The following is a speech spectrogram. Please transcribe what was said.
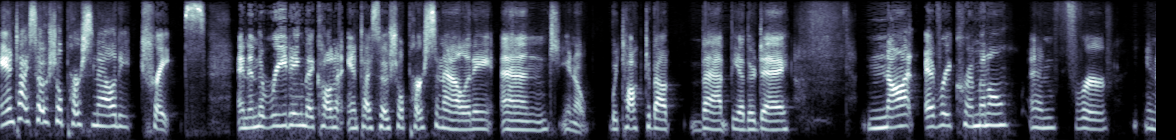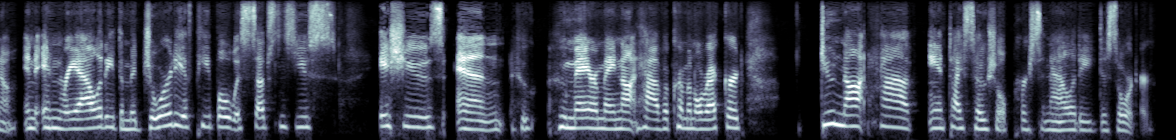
Antisocial personality traits. And in the reading they call it antisocial personality. And you know we talked about that the other day. Not every criminal and for you know in in reality the majority of people with substance use issues and who who may or may not have a criminal record do not have antisocial personality disorder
